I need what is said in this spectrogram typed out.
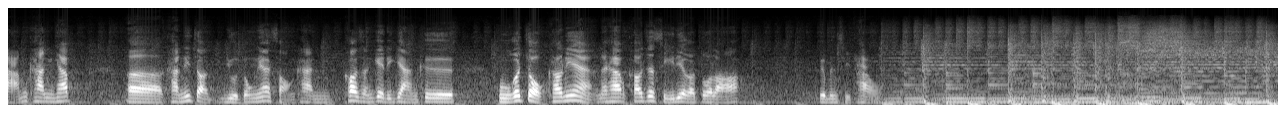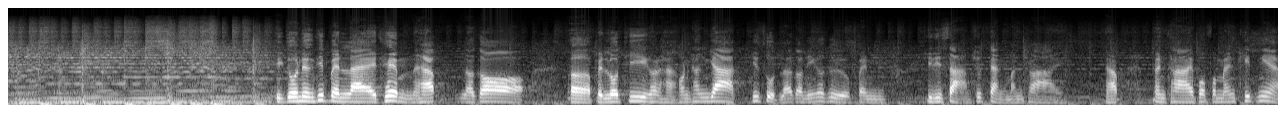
3 คันครับเอ่อคันที่จอดอยู่ตรงเนี้ยสองคัน ข้อสังเกตอีกอย่างคือ หูกระจกเขาเนี่ยนะครับเขาจะสีเดียวกับตัวล้อ คือเป็นสีเทา อีกตัวหนึ่งที่เป็นแรไอเทมนะครับ แล้วก็เอ่อเป็นรถที่หาค่อนข้างยากที่สุดแล้วตอนนี้ก็คือเป็น GT3 ชุดแต่งมันทรายนะครับมันทราย performance kit เนี่ย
